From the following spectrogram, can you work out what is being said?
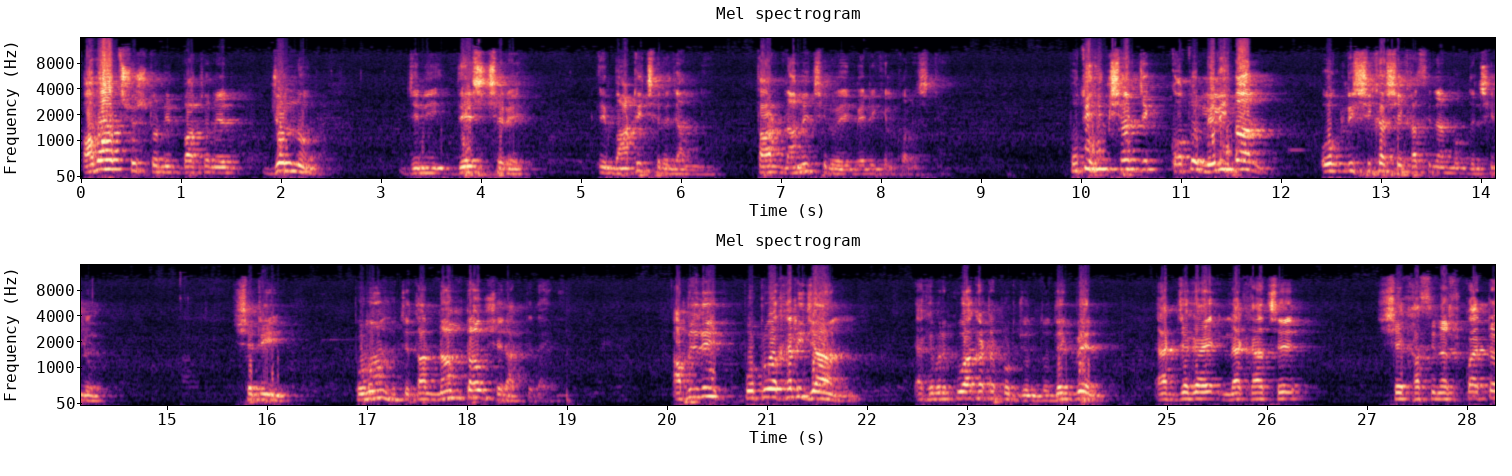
অবাধ সুষ্ঠু নির্বাচনের জন্য যিনি দেশ ছেড়ে এই মাটি ছেড়ে যাননি। তার নামে ছিল এই মেডিকেল কলেজটি। প্রতিহিংসার যে কত লেলিহান অগ্নিশিখা শেখ হাসিনার মধ্যে ছিল, সেটি প্রমাণ হচ্ছে তার নামটাও সে রাখতে দেয়নি। আপনি যদি পটুয়াখালী যান, একেবারে কুয়াকাটা পর্যন্ত, দেখবেন এক জায়গায় লেখা আছে, শেখ হাসিনা কয়েকটা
